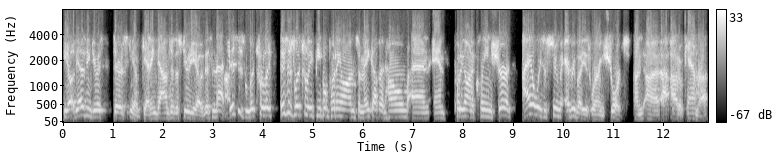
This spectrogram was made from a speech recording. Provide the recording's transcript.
you know, the other thing too is there's, you know, getting down to the studio, this and that. This is literally, this is literally people putting on some makeup at home and, and putting on a clean shirt. I always assume everybody is wearing shorts on, uh, out of camera,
